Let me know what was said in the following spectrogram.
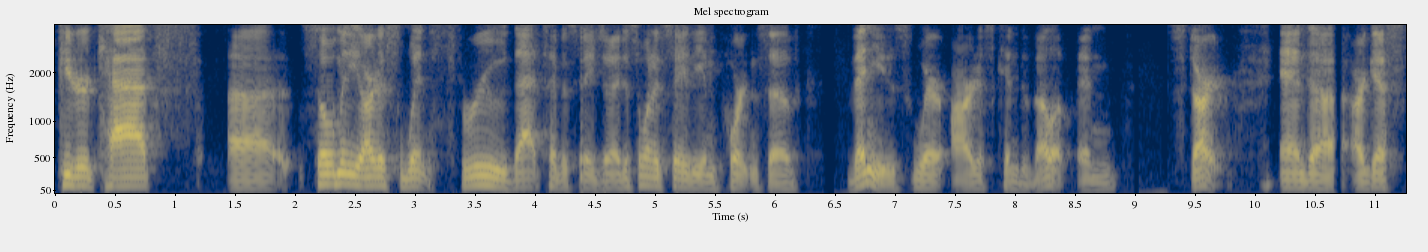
Peter Katz, uh, so many artists went through that type of stage. And I just want to say the importance of venues where artists can develop and start. And uh, our guest,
